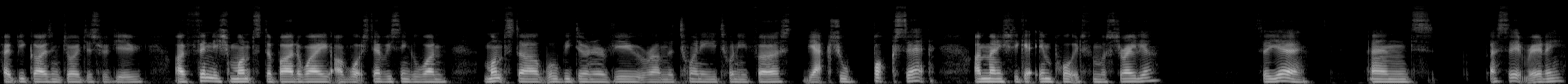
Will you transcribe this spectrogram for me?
hope you guys enjoyed this review. I've finished Monster, by the way. I've watched every single one. Monster will be doing a review around the 20, 21st. The actual box set I managed to get imported from Australia. So yeah, and that's it, really.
